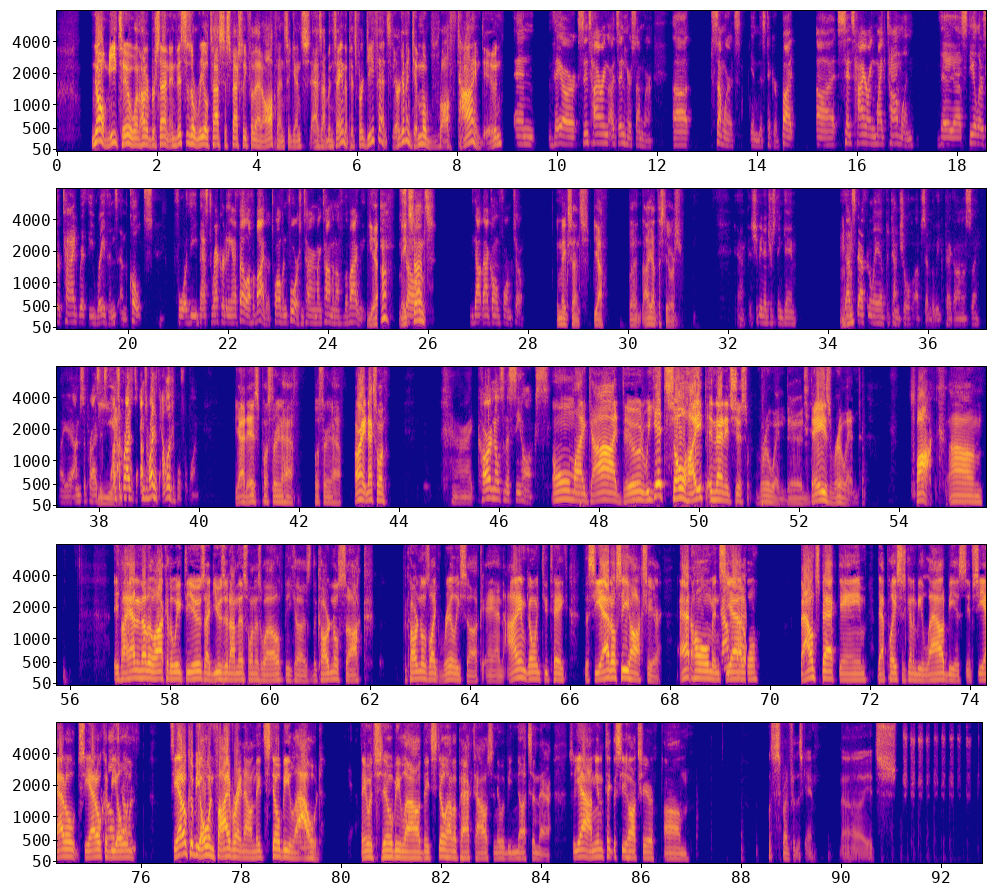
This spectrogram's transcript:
No, me too, 100%. And this is a real test, especially for that offense against, as I've been saying, the Pittsburgh defense. They're going to give them a rough time, dude. and they are since hiring it's in here somewhere uh somewhere it's in this ticker but uh since hiring mike tomlin the uh steelers are tied with the ravens and the colts for the best record in the nfl off a bye they're 12 and 4 since hiring mike tomlin off of a bye week Yeah, makes So- sense. you got that going for them too It makes sense. Yeah. But I got the Steelers. yeah it should be an interesting game Mhm. that's definitely a potential upset of the week pick honestly like, yeah, i'm surprised it's Yeah. i'm surprised it's, i'm surprised it's eligible for one Yeah, it is plus three and a half. Plus three and a half. All right, next one. all right cardinals and the seahawks Oh my god, dude. We get so hype and then it's just ruined, dude. Days ruined. Fuck. Um if I had another lock of the week to use, I'd use it on this one as well because the Cardinals suck. The Cardinals like really suck and I am going to take the Seattle Seahawks here at home in Bounce back. Seattle. Bounce back game. That place is going to be loud because if Seattle Seattle could be Girls 0 going. Seattle could be 0 and 5 right now, and they'd still be loud. They would still be loud. They'd still have a packed house, and it would be nuts in there. So yeah, I'm gonna take the Seahawks here. Um, what's the spread for this game? Uh, it's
